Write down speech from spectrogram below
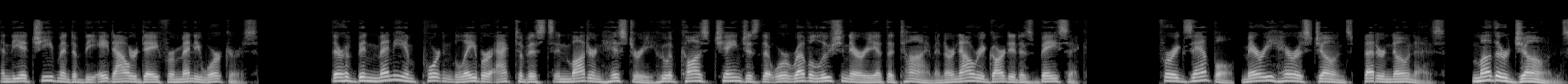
and the achievement of the eight-hour day for many workers. There have been many important labor activists in modern history who have caused changes that were revolutionary at the time and are now regarded as basic. For example, Mary Harris Jones, better known as Mother Jones,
